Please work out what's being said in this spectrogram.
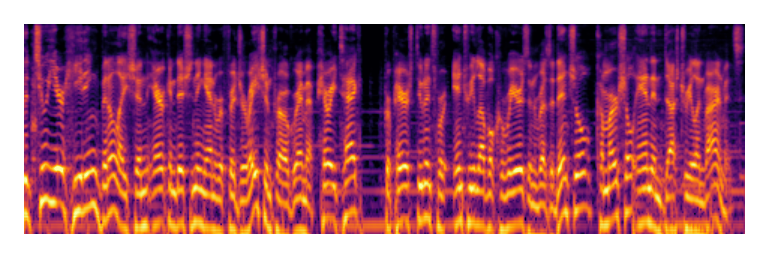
The two year heating, ventilation, air conditioning, and refrigeration program at Perry Tech prepares students for entry level careers in residential, commercial, and industrial environments.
